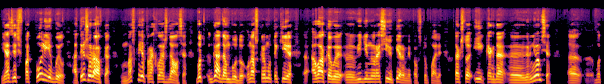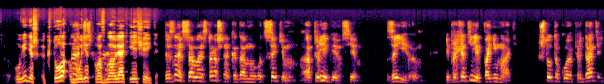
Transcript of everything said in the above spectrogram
Я здесь в подполье был, а ты, Журавка, в Москве прохлаждался. Вот гадом буду. У нас в Крыму такие э, Аваковы в «Единую Россию» первыми повступали. Так что и когда вернемся, вот увидишь, кто знаешь, будет возглавлять ячейки. Ты знаешь, самое страшное, когда мы вот с этим отребием всем заигрываем и прекратили понимать, что такое предатель,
